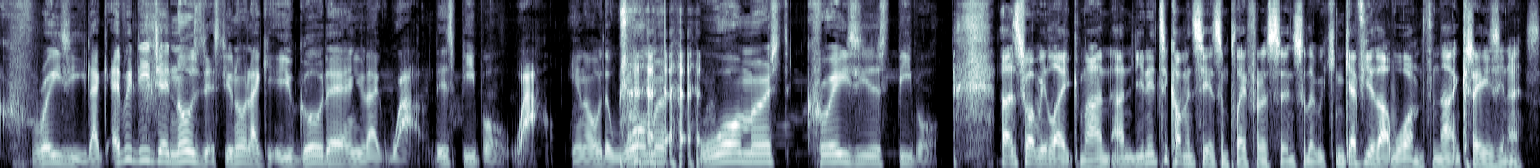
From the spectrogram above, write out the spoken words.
crazy. Like every DJ knows this, you know. Like you go there and you're like, "Wow, these people! Wow!" You know, the warmer, warmest, craziest people. That's what we like, man. And you need to come and see us and play for us soon so that we can give you that warmth and that craziness.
